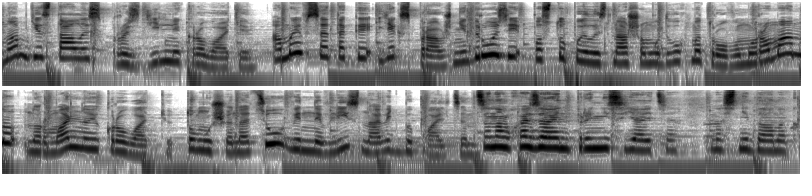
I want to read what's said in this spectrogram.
нам дістались роздільні кроваті. А ми все-таки, як справжні друзі, поступились нашому двохметровому роману нормальною кроваттю, тому що на цю він не вліз навіть би пальцем. Це нам хазяїн приніс яйця на сніданок.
